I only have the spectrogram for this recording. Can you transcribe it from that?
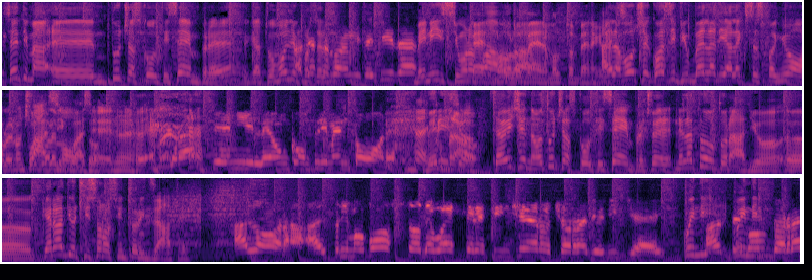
Senti, ma ehm, tu ci ascolti sempre? Perché a tua moglie forse. Adesso come mi sentite? Benissimo, una Bene, favola. molto bene, molto bene, Hai grazie. la voce quasi più bella di Alex Spagnuolo e non ci Quasi, vuole molto. quasi, eh, è- Grazie mille, è un complimentone. Ecco, Benissimo. bravo. Stavi dicendo, ma tu ci ascolti sempre, cioè nella tua autoradio, eh, che radio ci sono sintonizzate? Allora, al primo posto devo essere sincero, c'ho Radio DJ. Quindi- al quindi- secondo Radio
